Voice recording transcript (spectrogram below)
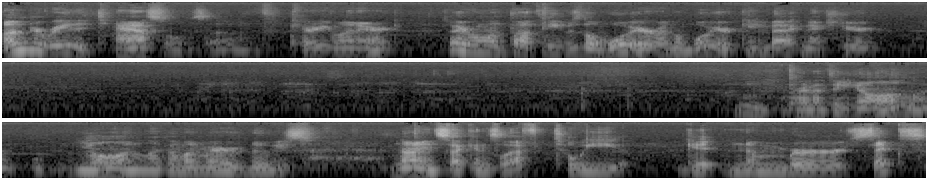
Underrated tassels of Kerry Von Erich. So everyone thought that he was the Warrior when the Warrior came back next year. Hmm, try not to yawn like yawn like I'm on married movies. Nine seconds left till we get number six,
